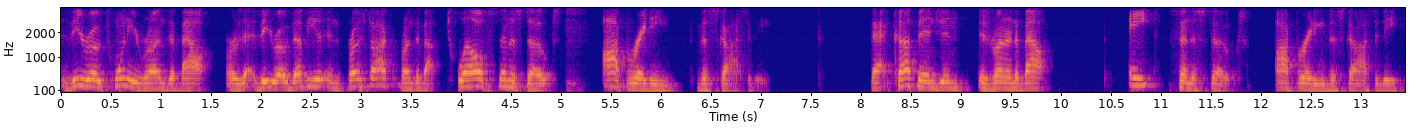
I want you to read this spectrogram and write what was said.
020 runs about, or that zero W in the pro stock runs about 12 centistokes operating viscosity. That cup engine is running about eight centistokes operating viscosity.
